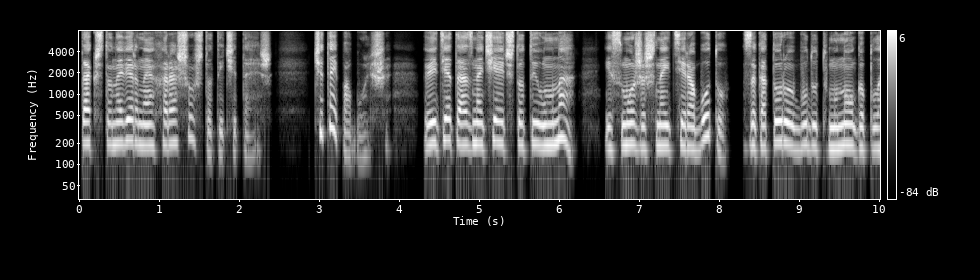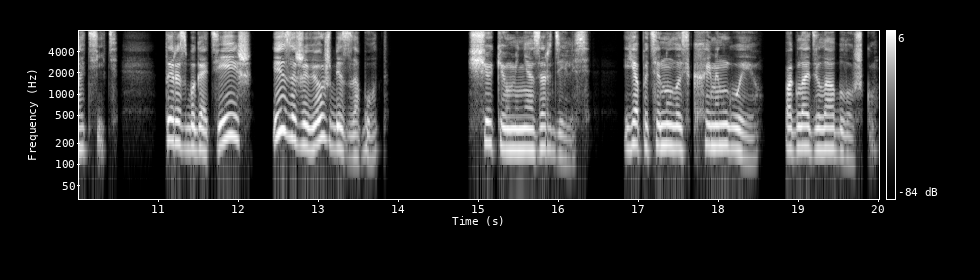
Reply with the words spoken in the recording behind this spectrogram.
Так что, наверное, хорошо, что ты читаешь. Читай побольше, ведь это означает, что ты умна и сможешь найти работу, за которую будут много платить. Ты разбогатеешь и заживешь без забот. Щеки у меня зарделись. Я потянулась к Хемингуэю, погладила обложку.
